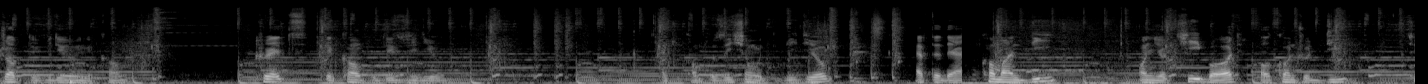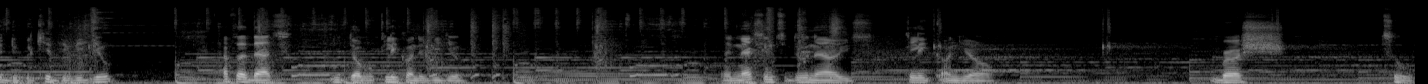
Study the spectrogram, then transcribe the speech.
drop the video in the comp. Create a comp with this video, like a composition with the video. After that, Command D on your keyboard or Control D to duplicate the video. After that, you double click on the video. The next thing to do now is click on your brush tool.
